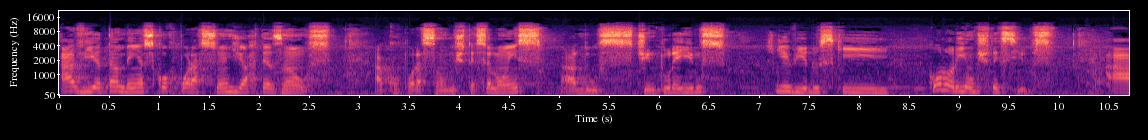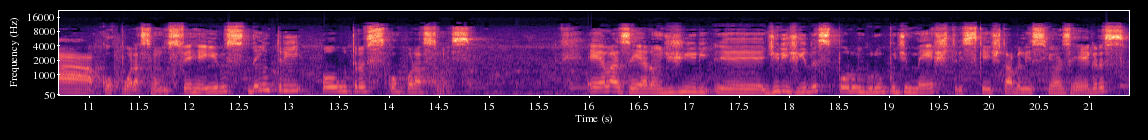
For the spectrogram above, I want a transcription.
Havia também as corporações de artesãos, a corporação dos tecelões, a dos tintureiros, indivíduos que coloriam os tecidos, a corporação dos ferreiros, dentre outras corporações. Elas eram eh, dirigidas por um grupo de mestres que estabeleciam as regras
